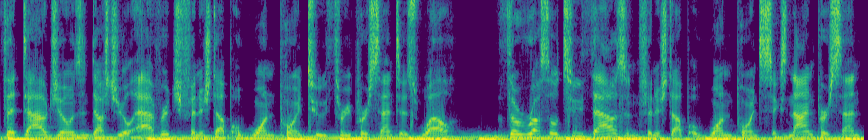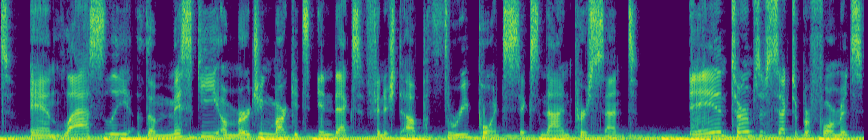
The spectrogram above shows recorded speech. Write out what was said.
The Dow Jones Industrial Average finished up 1.23% as well. The Russell 2000 finished up 1.69%. And lastly, the MSCI Emerging Markets Index finished up 3.69%. In terms of sector performance,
